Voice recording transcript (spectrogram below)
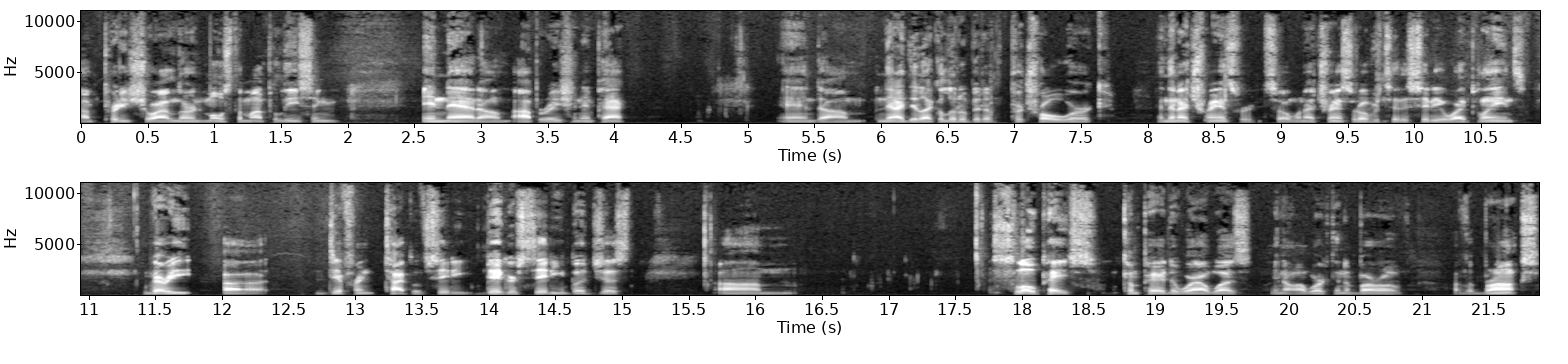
I'm pretty sure I learned most of my policing in that um, Operation Impact, and, um, and then I did like a little bit of patrol work and then I transferred. So when I transferred over to the city of White Plains, very uh, different type of city, bigger city, but just um, slow pace compared to where I was. You know, I worked in the borough of the Bronx,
